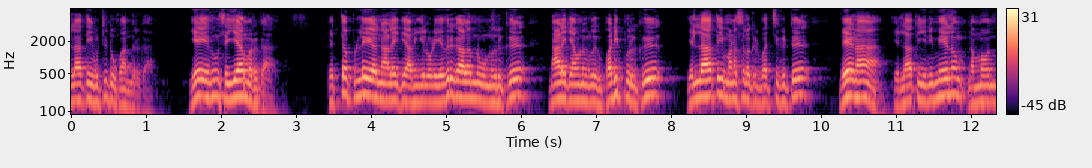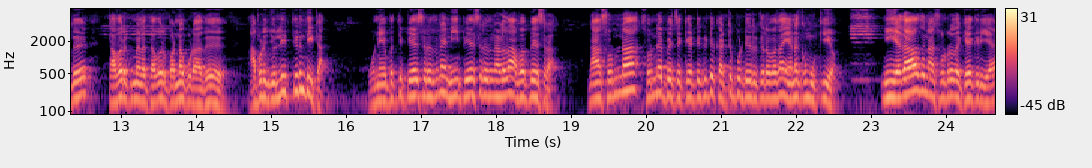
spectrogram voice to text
எல்லாத்தையும் விட்டுட்டு உட்காந்துருக்கா ஏன் எதுவும் செய்யாமல் இருக்கா? பெத்த பிள்ளைகள் நாளைக்கு அவங்களோட எதிர்காலம்னு ஒன்று இருக்குது நாளைக்கு அவனுங்களுக்கு படிப்பு இருக்குது எல்லாத்தையும் மனசில் வச்சுக்கிட்டு வேணாம் எல்லாத்தையும் இனிமேலும் நம்ம வந்து தவறுக்கு மேலே தவறு பண்ணக்கூடாது அப்படின்னு சொல்லி திருந்திட்டான் உன்னைய பற்றி பேசுகிறதுனா நீ பேசுகிறதுனால தான் அவள் பேசுகிறா நான் சொன்னால் சொன்ன பேச்சை கேட்டுக்கிட்டு கட்டுப்பட்டு இருக்கிறவ தான் எனக்கு முக்கியம். நீ ஏதாவது நான் சொல்கிறத கேட்குறியா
